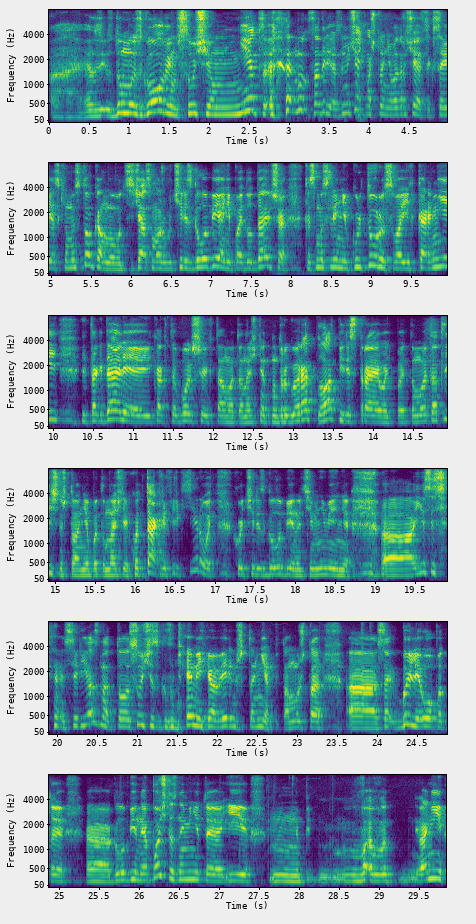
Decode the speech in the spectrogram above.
Думаю, с Голубем случаем нет. ну, смотри, замечательно, что они возвращаются к советским истокам, но вот сейчас, может быть, через голубей они пойдут дальше, к осмыслению культуры своих корней и так далее, и как-то больше их там это начнет на другой лад перестраивать, поэтому это отлично, что они об этом начали хоть так рефлексировать, хоть через голубей, но тем не менее. А, если серьезно, то случай с голубями, я уверен, что нет, потому что а, были опыты а, голубиная почта знаменитая, и они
